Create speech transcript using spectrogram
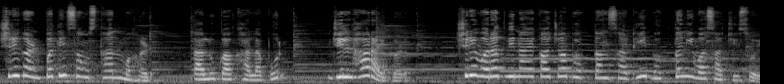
श्री गणपती संस्थान महड तालुका खालापूर जिल्हा रायगड. श्री वरदविनायकाच्या भक्तांसाठी भक्त निवासाची सोय.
